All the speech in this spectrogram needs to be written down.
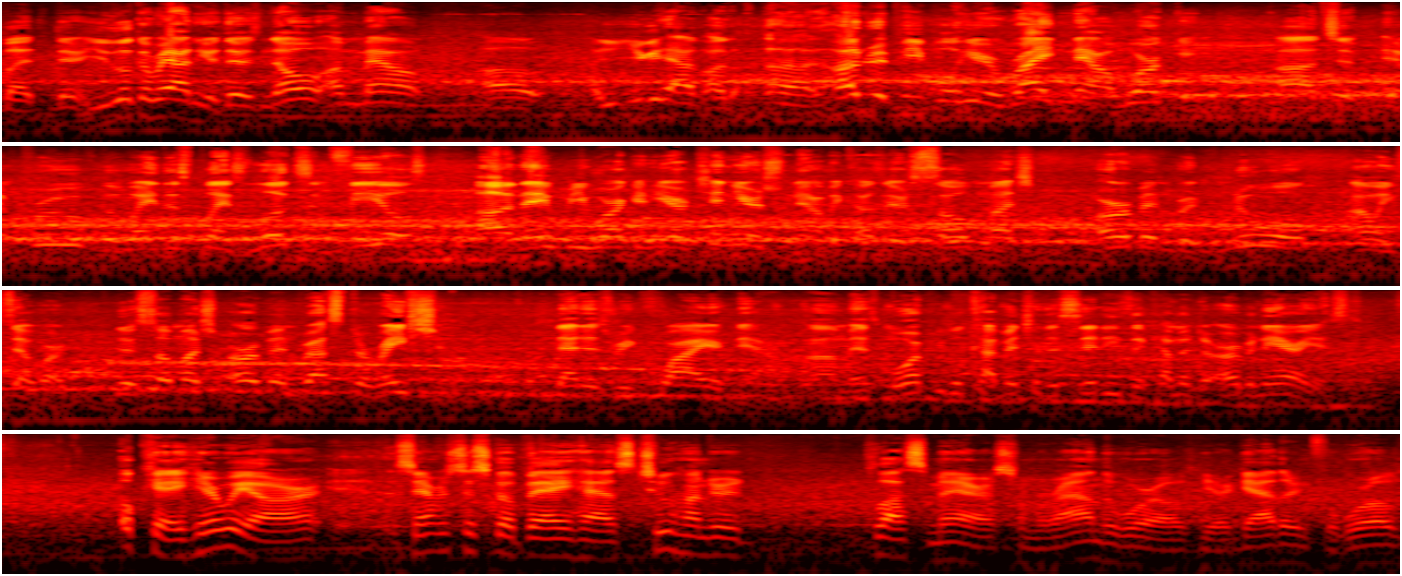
But there, you look around here, there's no amount of you could have a, a hundred people here right now working uh, to improve the way this place looks and feels. Uh, they would be working here 10 years from now because there's so much urban renewal. I don't use that word. There's so much urban restoration that is required now um, as more people come into the cities and come into urban areas. Okay, here we are. San Francisco Bay has 200 plus mayors from around the world here gathering for World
